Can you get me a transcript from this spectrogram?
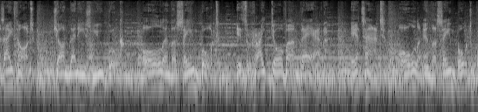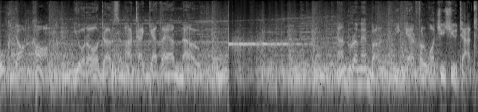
As I thought, Jon Rennie's new book, All in the Same Boat, is right over there. It's at allinthesameboatbook.com. Your orders are to get there now. And remember, be careful what you shoot at.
